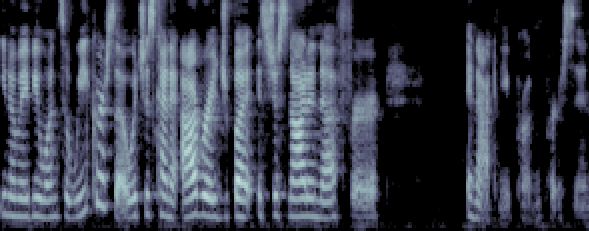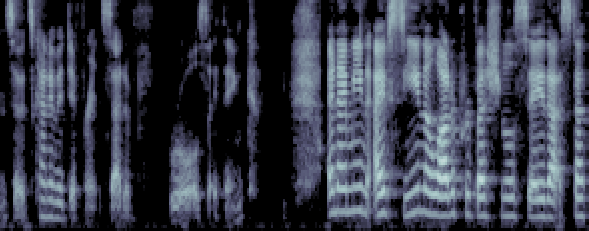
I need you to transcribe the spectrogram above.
you know, maybe once a week or so, which is kind of average, but it's just not enough for an acne prone person. So it's kind of a different set of rules, I think. And I mean, I've seen a lot of professionals say that stuff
